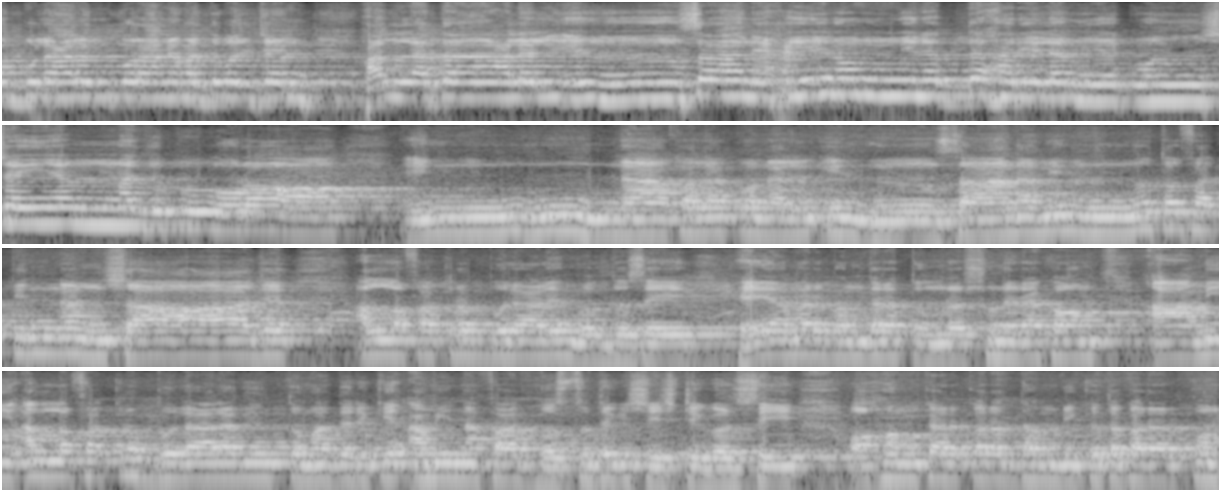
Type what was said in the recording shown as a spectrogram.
রব্বুল আলামিন কোরআনের মধ্যে বলছেন হাল্লাতা আলাল ইনসানি হিনুম মিনাদ দাহরি লাম ইয়াকুন শাইয়াম মাযকুরা। ইন্না খালাকনাল ইনসানা মিন নুতফাতিন আমশাজ আল্লাহ পাক রব্বুল আলামিন বলতেছে, হে আমার বান্দারা, তোমরা শুনে রাখো, আমি আল্লাহ পাক রব্বুল আলামিন তোমাদেরকে আমি নাপাক বস্তু থেকে সৃষ্টি করছি। অহংকার করার, দাম্ভিকতা করার কোন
